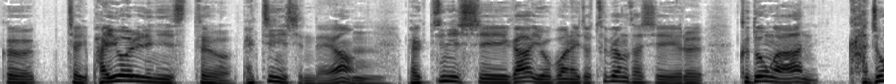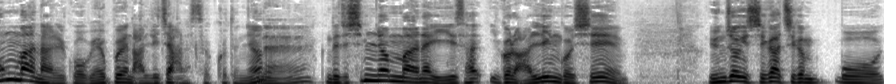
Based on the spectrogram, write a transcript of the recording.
그 저기 바이올리니스트 백진희 씨인데요. 음. 백진희 씨가 요번에 이제 투병 사실을 그동안 가족만 알고 외부에 알리지 않았었거든요. 네. 근데 이제 10년 만에 이 사, 이걸 알린 것이 윤정희 씨가 지금 뭐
